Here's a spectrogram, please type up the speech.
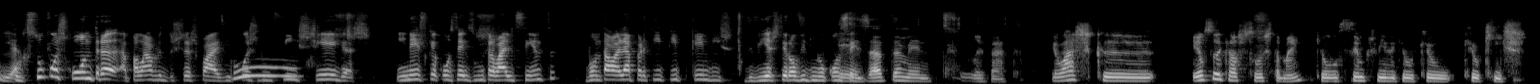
Yeah. Porque se tu fores contra a palavra dos teus pais e depois no Uh. fim chegas e nem sequer consegues um trabalho decente, vão estar a olhar para ti tipo quem diz, devias ter ouvido o meu conselho. Exatamente. Exato. Eu acho que eu sou daquelas pessoas também que eu sempre fiz aquilo que eu, que eu quis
